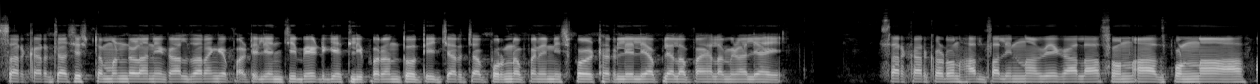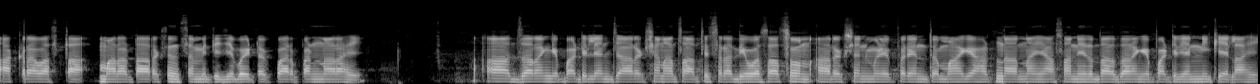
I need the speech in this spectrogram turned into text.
सरकारच्या शिष्टमंडळाने काल जारांगे पाटील यांची भेट घेतली परंतु ती चर्चा पूर्णपणे निष्फळ ठरलेली आपल्याला पाहायला मिळाली आहे. सरकारकडून हालचालींना वेग आला असून आज पुन्हा अकरा वाजता मराठा आरक्षण समितीची बैठक पार पडणार आहे. आज जारांगे पाटील यांच्या आरक्षणाचा तिसरा दिवस असून आरक्षण मिळेपर्यंत मागे हटणार नाही असा निर्धार जारांगे पाटील यांनी केला आहे.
